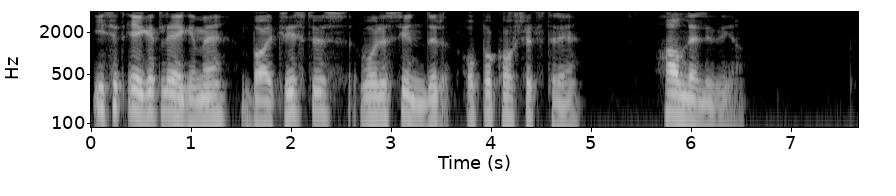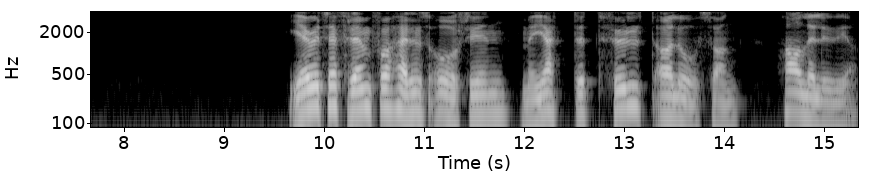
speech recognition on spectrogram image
I sitt eget legeme bar Kristus våre synder opp på korsets tre. Halleluja. Jeg vil tre frem for Herrens åsyn med hjertet fullt av lovsang. Halleluja.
